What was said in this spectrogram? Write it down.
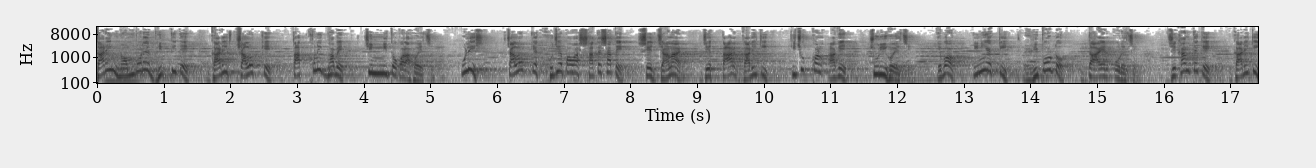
গাড়ির নম্বরের ভিত্তিতে গাড়ির চালককে তাৎক্ষণিকভাবে চিহ্নিত করা হয়েছে। পুলিশ চালককে খুঁজে পাওয়ার সাথে সাথে সে জানায় যে তার গাড়িটি কিছুক্ষণ আগে চুরি হয়েছে এবং তিনি একটি রিপোর্টও দায়ের করেছে। যেখান থেকে গাড়িটি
